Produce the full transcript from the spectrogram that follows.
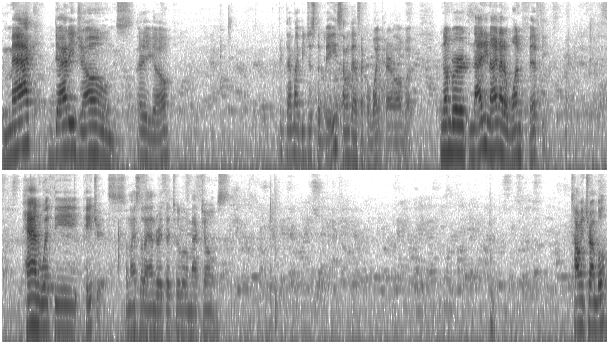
Mac Daddy Jones. There you go. I think that might be just the base. I don't think that's like a white parallel, but numbered 99 out of 150. Hand with the Patriots. So nice little end right there to a little Mac Jones. Tommy Tremble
